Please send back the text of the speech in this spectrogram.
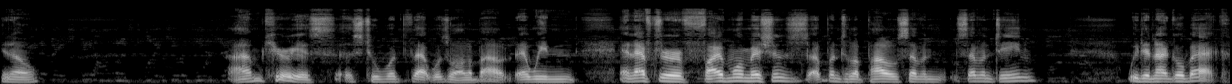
You know, I'm curious as to what that was all about. And we, and after five more missions up until Apollo 7, 17, we did not go back.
